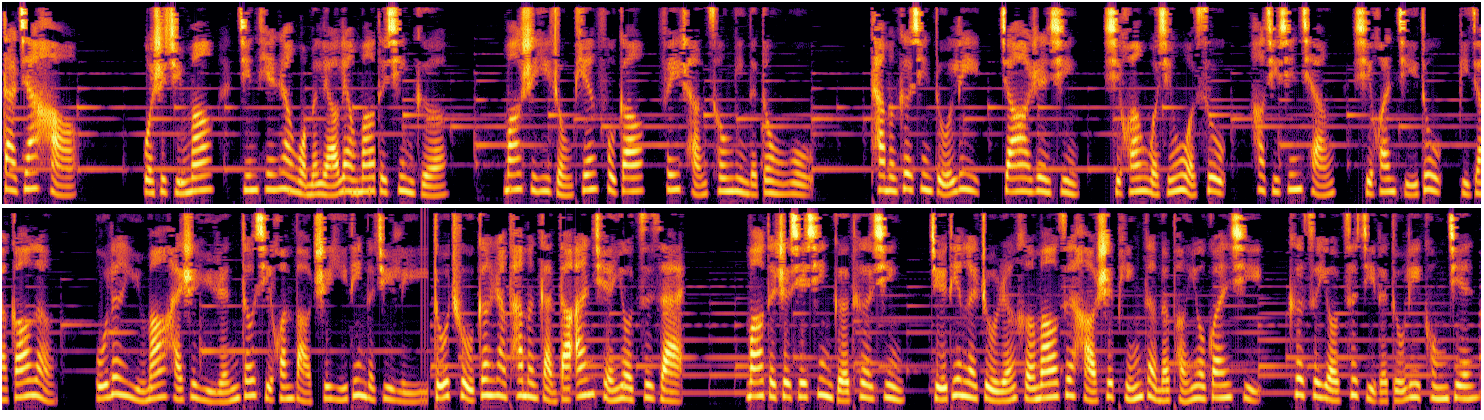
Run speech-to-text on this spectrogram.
大家好，我是橘猫，今天让我们聊聊猫的性格。猫是一种天赋高、非常聪明的动物，它们个性独立、骄傲任性，喜欢我行我素，好奇心强，喜欢嫉妒，比较高冷。无论与猫还是与人，都喜欢保持一定的距离，独处更让它们感到安全又自在。猫的这些性格特性，决定了主人和猫最好是平等的朋友关系，各自有自己的独立空间。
